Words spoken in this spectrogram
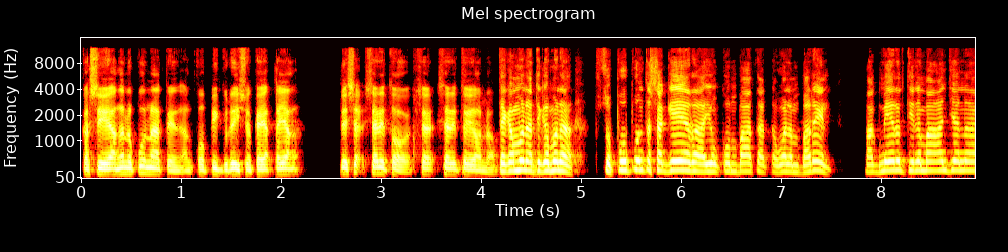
Kasi ang ano po natin, ang configuration, kaya, kaya, sir, sir ito, sir, sir ito yung ano. Teka muna, teka muna. So pupunta sa gera yung combatant na walang baril. Pag meron tinamaan dyan na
